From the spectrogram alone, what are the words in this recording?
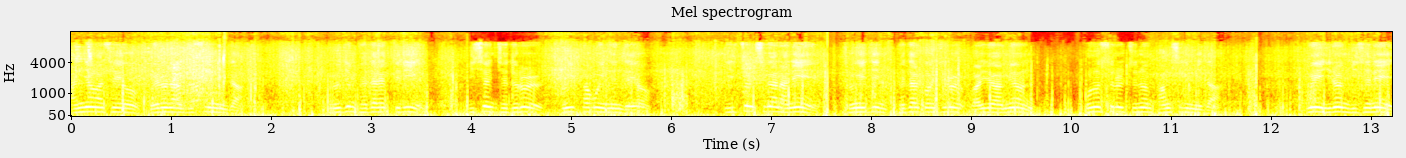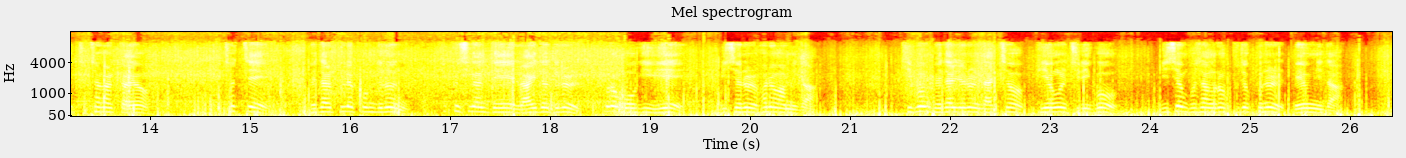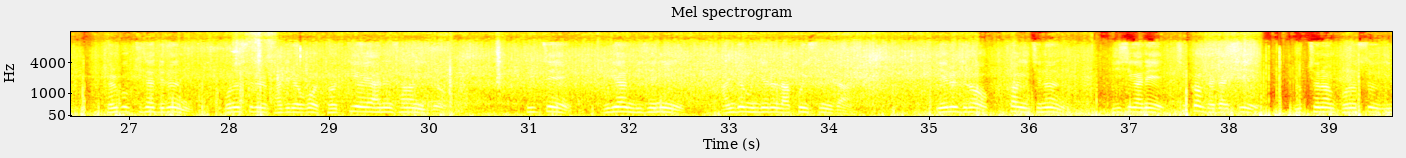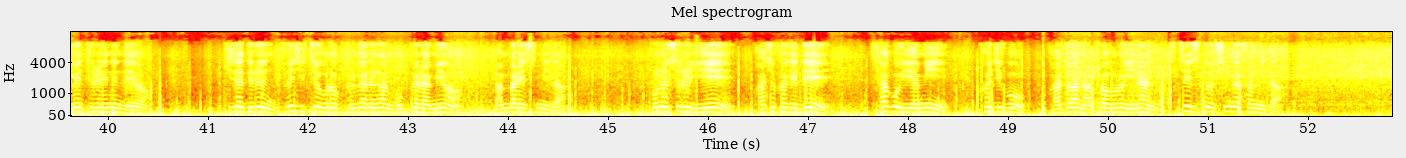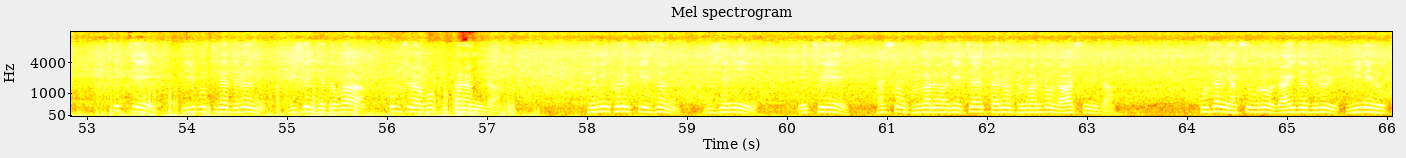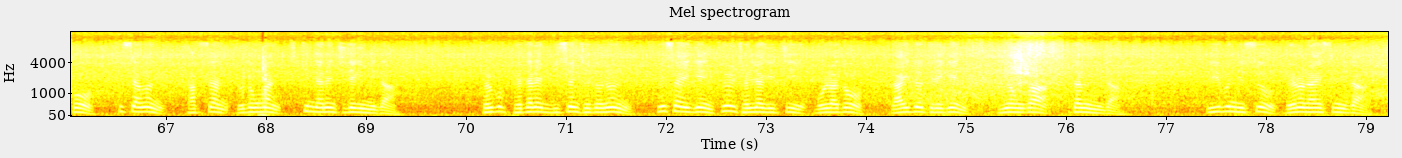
안녕하세요. 메로나 뉴스입니다. 요즘 배달앱들이 미션 제도를 도입하고 있는데요. 일정 시간 안에 정해진 배달 건수를 완료하면 보너스를 주는 방식입니다. 왜 이런 미션에 집착할까요? 첫째, 배달 플랫폼들은 피크 시간대에 라이더들을 끌어모으기 위해 미션을 활용합니다. 기본 배달료를 낮춰 비용을 줄이고 미션 보상으로 부족분을 메웁니다. 결국 기사들은 보너스를 받으려고 더 뛰어야 하는 상황이죠. 둘째, 무리한 미션이 안전 문제를 낳고 있습니다. 예를 들어 쿠팡이츠는 이 시간에 치권 배달 시 6천원 보너스 이벤트를 했는데요. 기자들은 현실적으로 불가능한 목표라며 반발했습니다. 보너스를 위해 과속하게 돼 사고 위험이 커지고 과도한 압박으로 인한 스트레스도 심각합니다. 셋째, 일부 기자들은 미션 제도가 꼼수라고 비판합니다. 배민 커넥트에선 미션이 애초에 달성 불가능하게 짜였다는 불만도 나왔습니다. 보상 약속으로 라이더들을 위인해놓고 실상은 값싼 노동만 시킨다는 지적입니다. 결국 배달의 미션 제도는 회사에겐 효율 전략일지 몰라도 라이더들에겐 위험과 부담입니다. 1분 뉴스 메로나였습니다.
